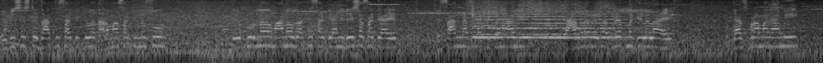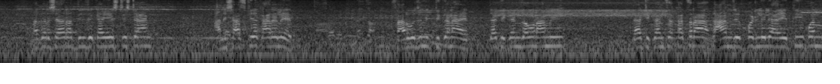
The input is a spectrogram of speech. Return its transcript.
हे विशिष्ट जातीसाठी किंवा धर्मासाठी नसून ते पूर्ण मानवजातीसाठी आणि देशासाठी आहेत. हे सांगण्याचा या ठिकाणी आम्ही आगळा वेगळा प्रयत्न केलेला आहे. त्याचप्रमाणे आम्ही नगर शहरातील जे काही एस टी स्टँड आणि शासकीय कार्यालय आहेत सार्वजनिक ठिकाणं आहेत त्या ठिकाणी जाऊन आम्ही त्या ठिकाणचा कचरा घाण जे पडलेली आहे ती पण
